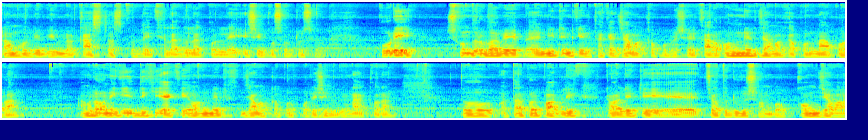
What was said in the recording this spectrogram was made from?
টাম হলে বিভিন্ন কাজ টাজ করলে, খেলাধুলা করলে, এসে গোসল টোসল করে সুন্দরভাবে নিট অ্যান্ড ক্লিন থাকা জামা কাপড় বিষয়ে কার অন্যের জামা কাপড় না পরা। আমরা অনেকেই দেখি একে অন্যের জামা কাপড় পরে সেগুলো না করা। তো তারপর পাবলিক টয়লেটে যতটুকু সম্ভব কম যাওয়া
